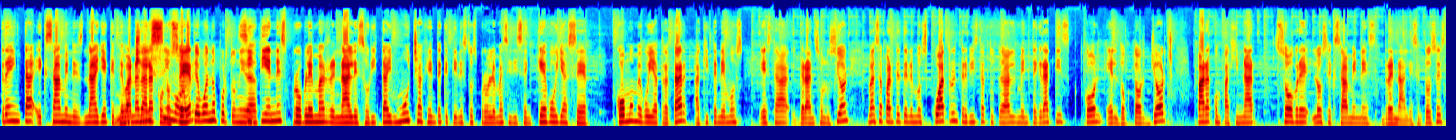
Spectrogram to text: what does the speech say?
30 exámenes Naye que te van a dar a conocer. Qué buena oportunidad. Si tienes problemas renales, ahorita hay mucha gente que tiene estos problemas y dicen, ¿qué voy a hacer? ¿Cómo me voy a tratar? Aquí tenemos esta gran solución. Más aparte tenemos cuatro entrevistas totalmente gratis con el doctor George para compaginar sobre los exámenes renales. Entonces,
